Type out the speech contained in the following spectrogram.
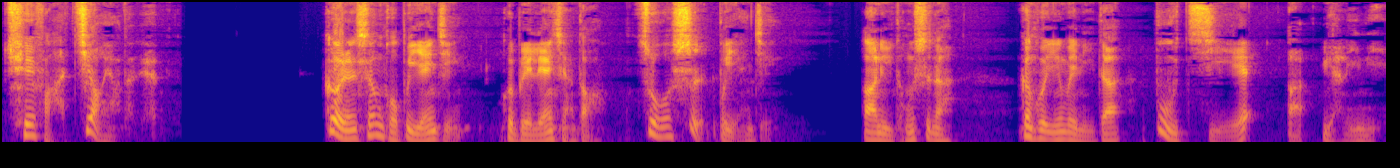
缺乏教养的人。个人生活不严谨，会被联想到做事不严谨，而女同事呢，更会因为你的不洁而远离你。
